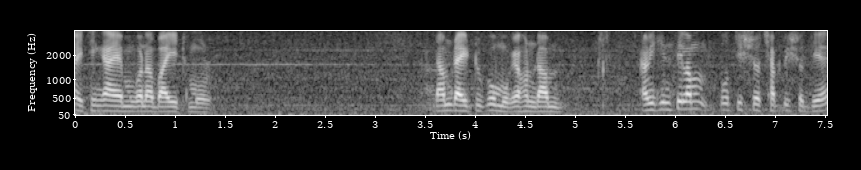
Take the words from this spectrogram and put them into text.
I think I am gonna buy it more দামটা একটু কমুক এখন দাম আমি কিনছিলাম পঁচিশশো ছাব্বিশশো দিয়ে।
